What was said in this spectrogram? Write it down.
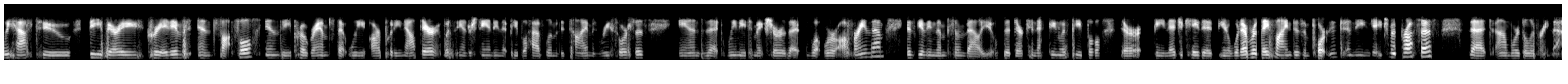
We have to be very creative and thoughtful in the programs that we are putting out there with the understanding that people have limited time and resources and that we need to make sure that what we're offering them is giving them some value that they're connecting with people they're being educated you know whatever they find is important in the engagement process that um, we're delivering that.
